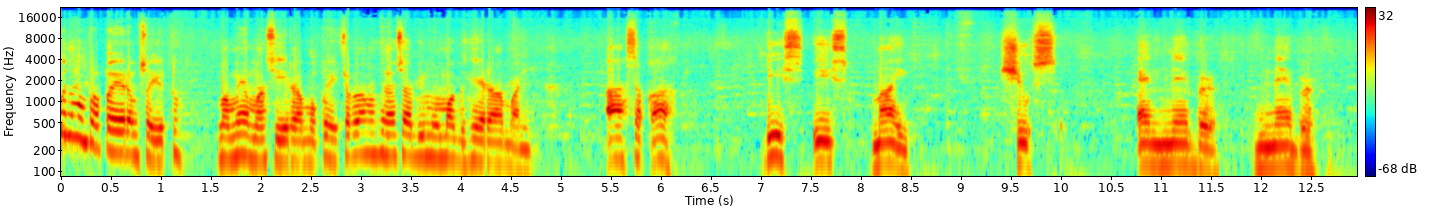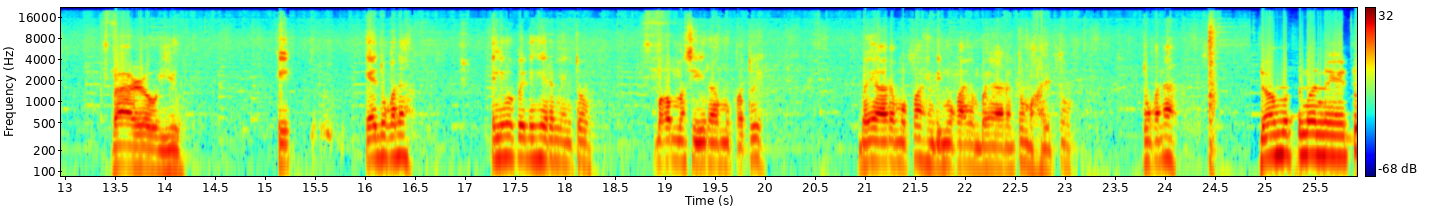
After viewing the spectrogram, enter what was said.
Ko naman papahiram sa'yo to. Mamaya masira mo pa eh. Tsaka ang sinasabi mo maghiraman, asa ka. This is my shoes. And never, never borrow you. Okay? Kaya doon ka na. Hindi mo pwedeng hiramin to. Baka masira mo pa to eh. Bayaran mo pa, hindi mo kayang bayaran to, mahal to. Doon ka na. Damot naman na ito.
